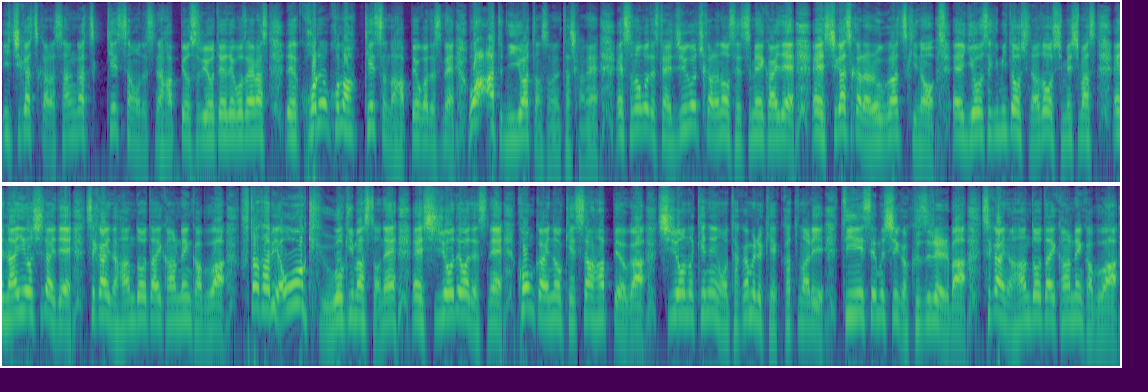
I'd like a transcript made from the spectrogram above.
1月から3月決算をですね、発表する予定でございます。で、これを、この決算の発表がですね、わーって賑わったんですよね、確かね。えその後ですね、15時からの説明会で、え4月から6月期の、え業績見通しなどを示します。え内容次第で、世界の半導体関連株は再び大きく動きますとね、え市場ではですね、今回の決算発表が市場の懸念を高める結果となり、TSMC が崩れれば、世界の半導体関連株は、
